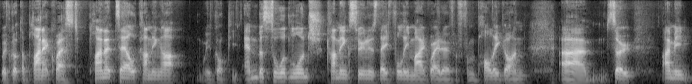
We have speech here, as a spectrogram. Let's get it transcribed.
we've got the Planet Quest Planet Sale coming up. We've got the Ember Sword launch coming soon as they fully migrate over from Polygon. Um, so, I mean,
